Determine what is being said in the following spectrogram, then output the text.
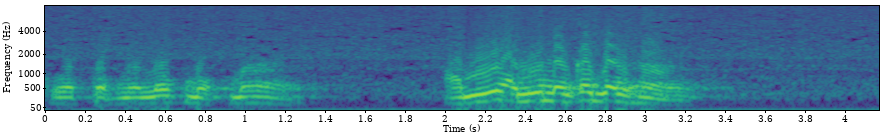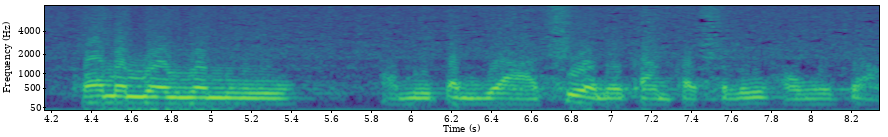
กลัวตกนรกหมกมาก อันนี้อันนี้มันก็ยังห่างเพราะมันยังยังมีมีปัญญาเชื่อในการตัดสู้ของพระเจ้า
